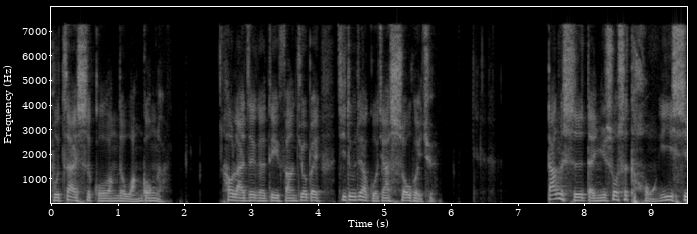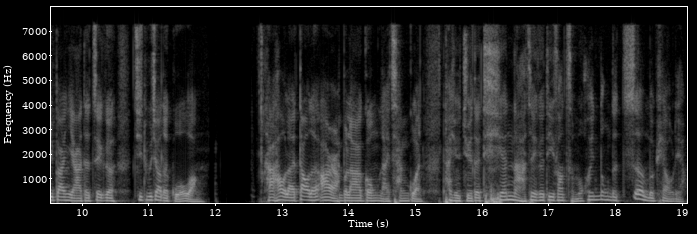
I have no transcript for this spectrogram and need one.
不再是国王的王宫了。后来这个地方就被基督教国家收回去。当时等于说是统一西班牙的这个基督教的国王，他后来到了阿尔布拉宫来参观，他就觉得天哪，这个地方怎么会弄得这么漂亮？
